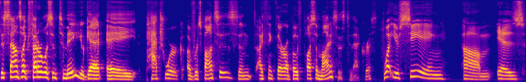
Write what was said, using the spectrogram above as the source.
this sounds like federalism to me. You get a patchwork of responses. And I think there are both plus and minuses to that, Chris. What you're seeing um, is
